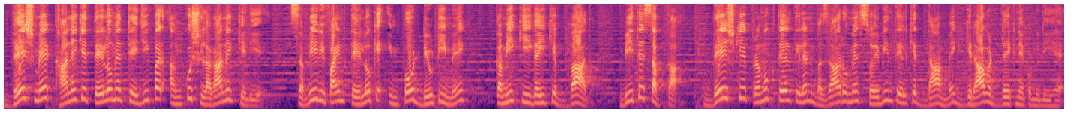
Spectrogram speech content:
देश में खाने के तेलों में तेज़ी पर अंकुश लगाने के लिए सभी रिफाइंड तेलों के इंपोर्ट ड्यूटी में कमी की गई के बाद बीते सप्ताह देश के प्रमुख तेल तिलहन बाजारों में सोयाबीन तेल के दाम में गिरावट देखने को मिली है।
